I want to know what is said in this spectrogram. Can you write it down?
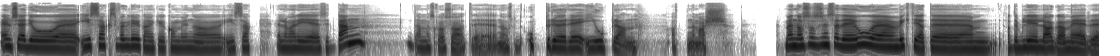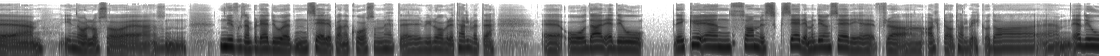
Ellers er det jo eh, Isak, selvfølgelig. Vi kan jo ikke komme unna Isak eller Marie sitt band. De skal også ha et, eh, noe som heter Opprøret i operaen 18. mars. Men også syns jeg det er jo eh, viktig at det, at det blir laga mer innhold også. Eh, sånn. Nå for eksempel er det jo en serie på NRK som heter Vi lover et helvete. Og der er det jo Det er ikke en samisk serie, men det er jo en serie fra Alta og Talvik. Og da eh, er det jo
